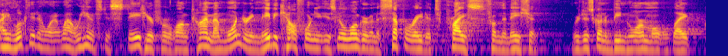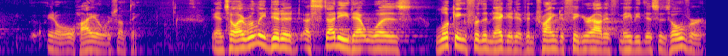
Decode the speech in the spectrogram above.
I looked at it and went, wow, we have just stayed here for a long time. I'm wondering maybe California is no longer going to separate its price from the nation. We're just going to be normal like, you know, Ohio or something. And so I really did a, a study that was looking for the negative and trying to figure out if maybe this is over.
